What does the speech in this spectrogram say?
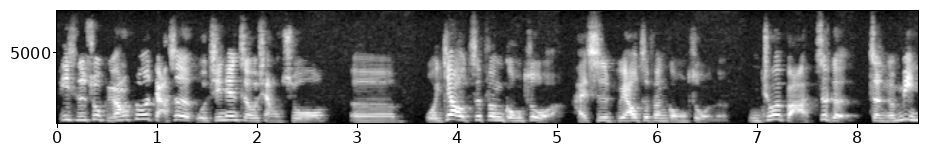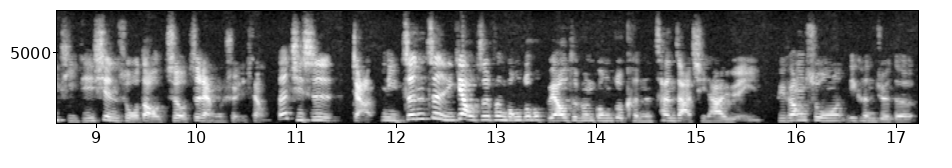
意思是说，比方说，假设我今天只有想说，呃，我要这份工作还是不要这份工作呢？你就会把这个整个命题已经限缩到只有这两个选项。但其实，假你真正要这份工作或不要这份工作，可能掺杂其他原因。比方说，你可能觉得，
